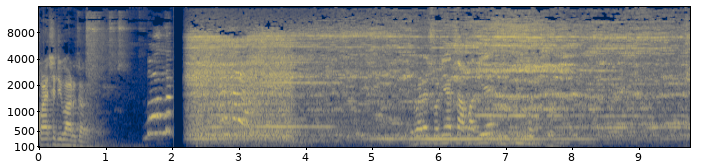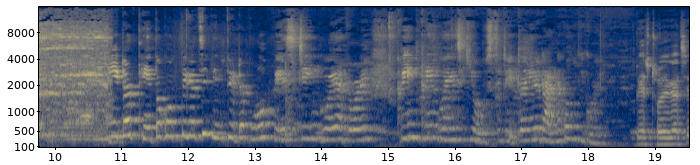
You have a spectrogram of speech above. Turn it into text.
কড়াইশুটি বার করো। এবারে সোনিয়া চাপা দিয়ে মিক্সিং করছে। থেতো করতে গেছি কিন্তু এটা পুরো পেস্টিং হয়ে একেবারে ক্রিম ক্রিম হয়ে গেছে। কি অবস্থা এটা- রান্না করব কি করে? পেস্ট হয়ে গেছে।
